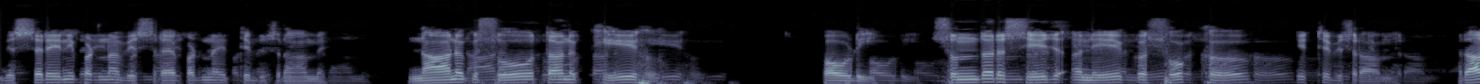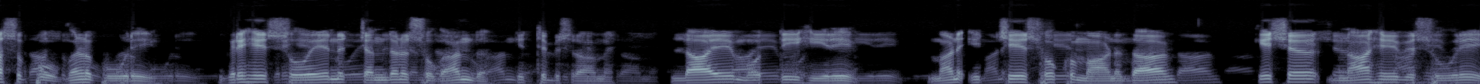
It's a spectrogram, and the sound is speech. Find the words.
ਵਿਸਰੇ ਨਹੀਂ ਪੜਨਾ ਵਿਸਰੈ ਪੜਨਾ ਇੱਥੇ ਵਿਸਰਾਮ ਹੈ ਨਾਨਕ ਸੋ ਤਨ ਖੇਹ ਪੌੜੀ। ਸੁੰਦਰ ਸੇਜ ਅਨੇਕ ਸੁਖ ਇੱਥੇ ਵਿਸਰਾਮ ਹੈ ਰਸ ਭੋਗਣ ਪੂਰੇ ਗ੍ਰਹਿ ਸੋਇਨ ਚੰਦਨ ਸੁਗੰਧ ਇੱਥੇ ਵਿਸਰਾਮ ਹੈ ਲਾਏ ਮੋਤੀ ਹੀਰੇ ਮਨ ਇੱਛੇ ਸੁਖ ਮਾਣਦਾ ਕਿਛ ਨਾਹੇ ਵਿਸੂਰੇ।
